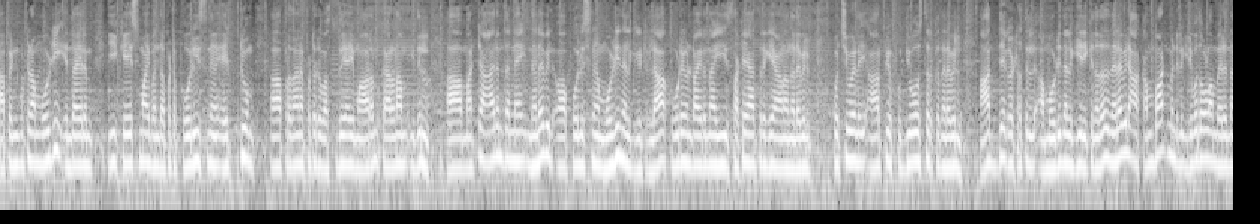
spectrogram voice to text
ആ പെൺകുട്ടിയുടെ മൊഴി എന്തായാലും ഈ കേസുമായി ബന്ധപ്പെട്ട് പോലീസിന് ഏറ്റവും പ്രധാനപ്പെട്ട ഒരു വസ്തുതയായി മാറും. കാരണം ഇതിൽ മറ്റാരും തന്നെ നിലവിൽ പോലീസിന് മൊഴി നൽകിയിട്ടില്ല. കൂടെ ഉണ്ടായിരുന്ന ഈ സഹയാത്രികയാണ് നിലവിൽ കൊച്ചുവേളി ആർ പി എഫ് ഉദ്യോഗസ്ഥർക്ക് നിലവിൽ ആദ്യഘട്ടത്തിൽ മൊഴി നൽകിയിരിക്കുന്നത്. നിലവിൽ ആ കമ്പാർട്ട്മെന്റിൽ ഇരുപതോളം വരുന്ന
